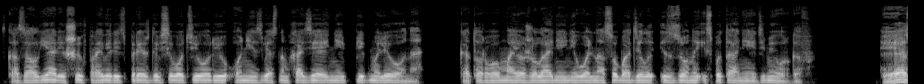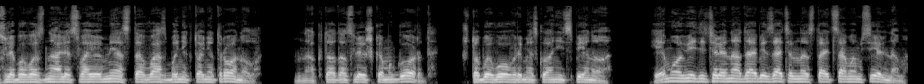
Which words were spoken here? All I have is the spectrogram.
сказал я, решив проверить прежде всего теорию о неизвестном хозяине Пигмалиона, которого мое желание невольно освободило из зоны испытания демиургов. Если бы вы знали свое место, вас бы никто не тронул, но кто-то слишком горд, чтобы вовремя склонить спину. Ему, видите ли, надо обязательно стать самым сильным.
